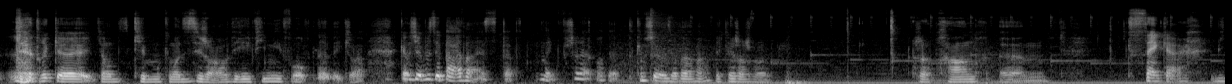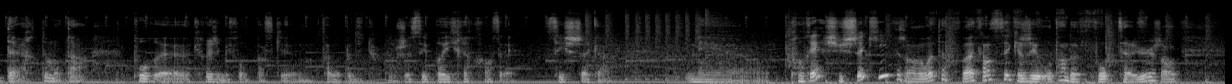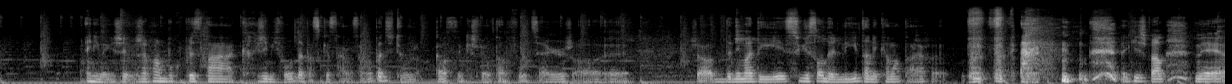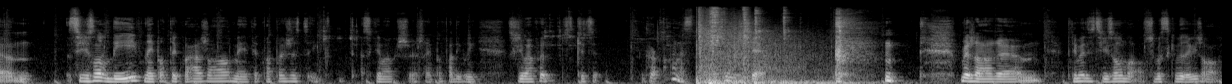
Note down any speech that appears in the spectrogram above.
le truc euh, qu'ils ont qu'ils m'ont dit, c'est genre, vérifie mes fautes, là. Fait que genre, comme je faisais pas avant, c'est like, en fait. Comme je faisais pas avant. Fait que là, genre, je vais, je vais prendre euh, 5 heures, 8 heures de mon temps pour euh, corriger mes fautes parce que ça va pas du tout. Je sais pas écrire français. C'est choquant. Mais euh, pour vrai, je suis choqué. Genre, what the fuck? Comment c'est que j'ai autant de fautes, sérieux? Genre. Anyway, je, prends beaucoup plus de temps à corriger mes fautes là, parce que ça, ça va pas du tout. Genre, comment c'est que je fais autant de fautes, sérieux? Genre, euh, genre donnez-moi des suggestions de livres dans les commentaires. euh. à qui je parle. Mais euh, suggestions de livres, n'importe quoi, genre, mais faites-moi pas juste. Excusez-moi, je je savais pas faire des bruits. Excusez-moi pas. Tu... Girl, I'm. Mais genre, euh, suggestions, bon, je sais pas ce que vous avez, genre,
